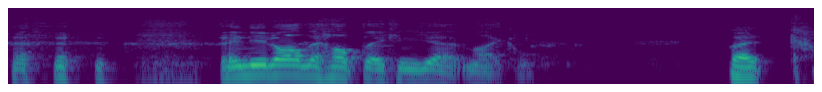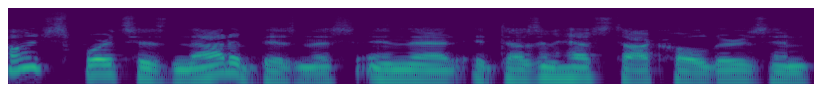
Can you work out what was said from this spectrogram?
they need all the help they can get, Michael. But college sports is not a business in that it doesn't have stockholders and,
